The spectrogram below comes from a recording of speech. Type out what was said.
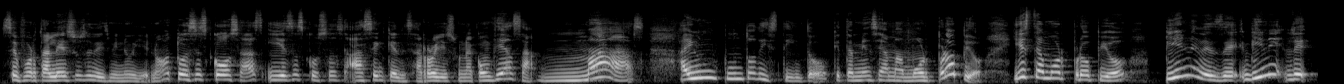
Se fortalece o se disminuye, ¿no? Tú haces cosas y esas cosas hacen que desarrolles una confianza. Más hay un punto distinto que también se llama amor propio. Y este amor propio viene desde, viene de,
